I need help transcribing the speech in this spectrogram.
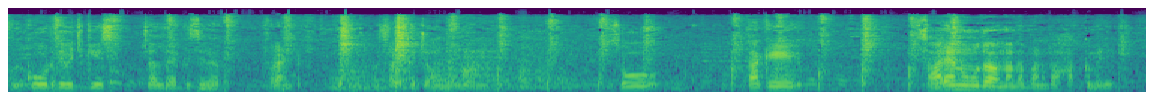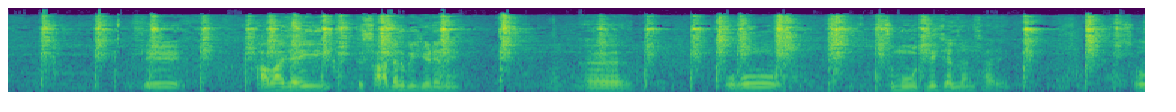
ਕੋਈ ਕੋਰਟ ਦੇ ਵਿੱਚ ਕੇਸ ਚੱਲਦਾ ਹੈ, ਕਿਸੇ ਦਾ ਫਰੰਟ ਸੜਕ ਚ ਆਉਂਦਾ ਜਾਂ ਨਹੀਂ। ਸੋ ਤਾਂ ਕਿ ਸਾਰਿਆਂ ਨੂੰ ਉਹਦਾ ਉਹਨਾਂ ਦਾ ਬਣਦਾ ਹੱਕ ਮਿਲੇ। ਤੇ ਆਵਾਜਾਈ ਤੇ ਸਾਧਨ ਵੀ ਜਿਹੜੇ ਨੇ ਉਹ ਸਮੂਥਲੀ ਚੱਲਣ ਸਾਰੇ। ਸੋ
